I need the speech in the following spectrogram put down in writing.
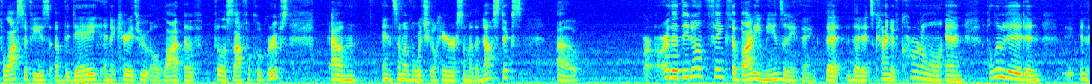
philosophies of the day, and it carried through a lot of philosophical groups, um, and some of which you'll hear some of the Gnostics. Uh, are, that they don't think the body means anything that that it's kind of carnal and polluted and and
